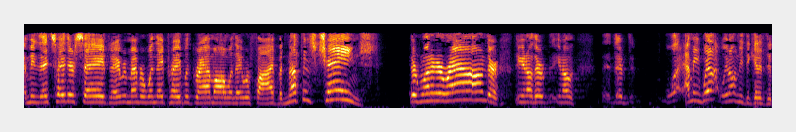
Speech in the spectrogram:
I mean, they say they're saved, and they remember when they prayed with grandma when they were five, but nothing's changed. They're running around, they're, you know, they're, you know, they're, what, I mean, well, we don't need to get into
